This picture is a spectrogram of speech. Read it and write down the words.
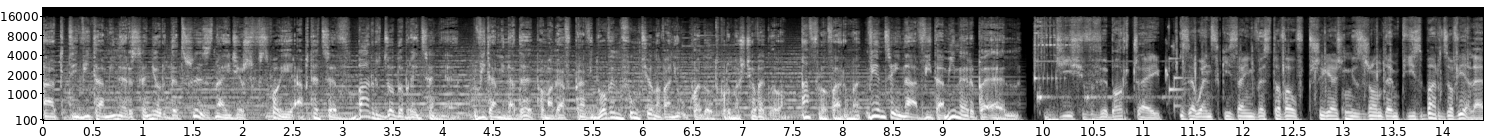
ActiVitaminer Senior D3 znajdziesz w swojej aptece w bardzo dobrej cenie. Witamina D pomaga w prawidłowym funkcjonowaniu układu odpornościowego. Aflofarm. Więcej na vitaminer.pl. Dziś w Wyborczej Zełenski zainwestował w przyjaźń z rządem PiS bardzo wiele.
